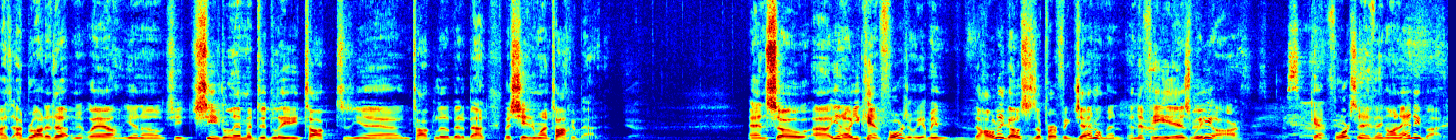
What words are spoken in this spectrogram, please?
I, brought it up, and well, you know, she, she limitedly talked, yeah, talked a little bit about it, but she didn't want to talk about it. Yeah. And so, uh, you know, you can't force it. I mean, the Holy Ghost is a perfect gentleman, and if he is, we are. Can't force anything on anybody.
